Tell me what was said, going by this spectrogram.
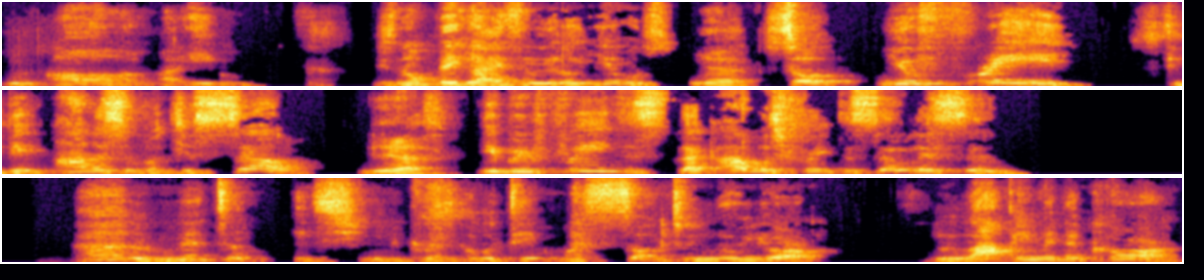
we all are equal. There's no big eyes and little U's. Yeah. So you're free to be honest about yourself. Yes. You be free to, like I was free to say, listen, I had a mental issue because I would take my son to New York, lock him in the car,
